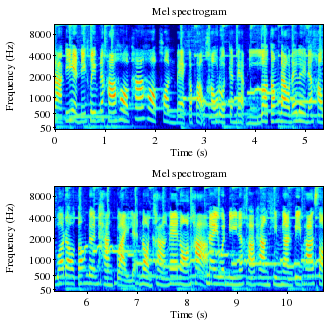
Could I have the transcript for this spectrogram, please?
จากที่เห็นในคลิปนะคะหอบผ้าหอบผ่อนแบกกระเป๋าเข้ารถกันแบบนี้ ก็ต้องเดาได้เลยนะคะ ว่าเราต้องเดินทางไกลและนอนค้างแน่นอนค่ะ ในวันนี้นะคะทางทีมงานปีพาสอ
